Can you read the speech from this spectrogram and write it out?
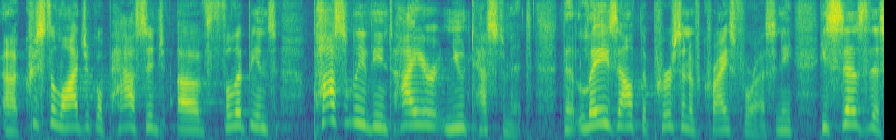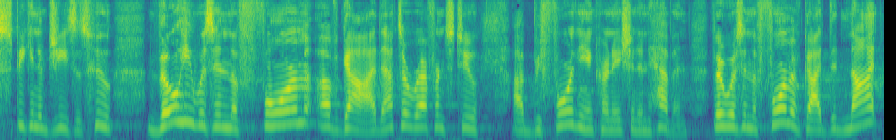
uh, Christological passage of Philippians, possibly the entire New Testament, that lays out the person of Christ for us. And he, he says this, speaking of Jesus, who, though he was in the form of God, that's a reference to uh, before the incarnation in heaven, there was in the form of God, did not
